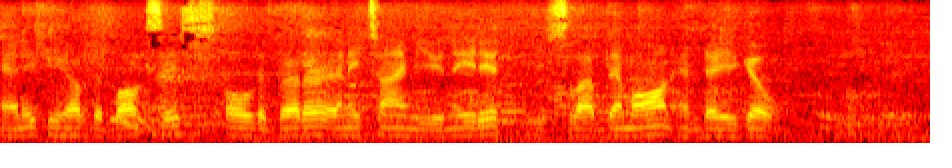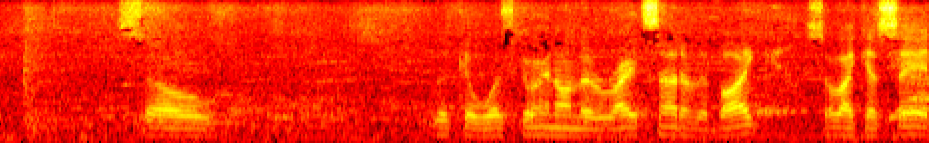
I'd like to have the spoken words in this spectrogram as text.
And if you have the boxes all the better. Anytime you need it you slap them on and there you go. So look at what's going on the right side of the bike. So like I said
